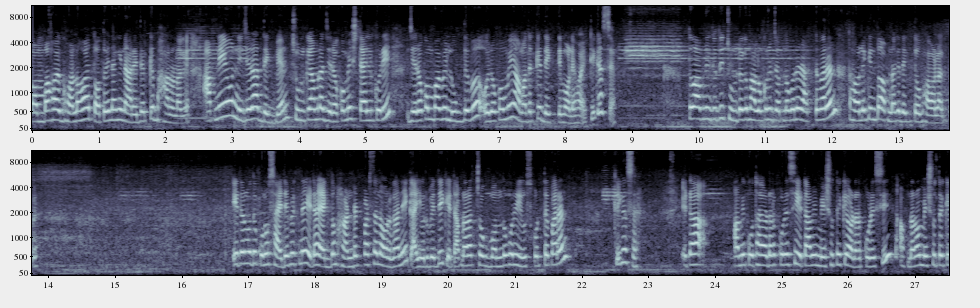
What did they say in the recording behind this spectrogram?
লম্বা হয় ঘন হয় ততই নাকি নারীদেরকে ভালো লাগে। আপনিও নিজেরা দেখবেন চুলকে আমরা যেরকমই স্টাইল করি যেরকমভাবে লুক দেবো ওই রকমই আমাদেরকে দেখতে মনে হয় ঠিক আছে? তো আপনি যদি চুলটাকে ভালো করে যত্ন করে রাখতে পারেন তাহলে কিন্তু আপনাকে দেখতেও ভালো লাগবে। এটার মধ্যে কোনো সাইড এফেক্ট নেই এটা একদম হান্ড্রেড পার্সেন্ট অর্গানিক আয়ুর্বেদিক এটা আপনারা চোখ বন্ধ করে ইউজ করতে পারেন ঠিক আছে? এটা আমি কোথায় অর্ডার করেছি, এটা আমি মেশো থেকে অর্ডার করেছি। আপনারাও মেশো থেকে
